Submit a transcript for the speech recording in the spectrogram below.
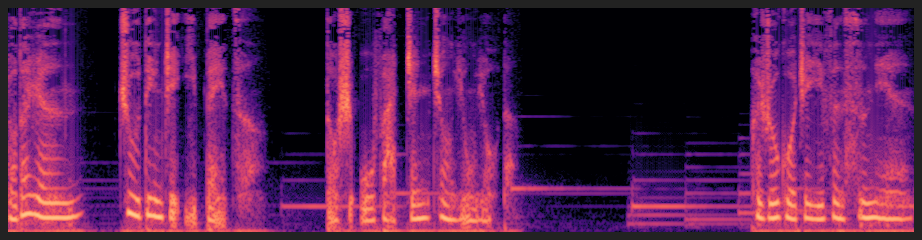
有的人注定这一辈子都是无法真正拥有的，可如果这一份思念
